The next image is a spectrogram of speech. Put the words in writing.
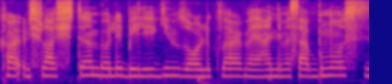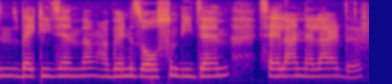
karşılaştığın böyle belirgin zorluklar ve hani mesela bunu sizin bekleyeceğinden haberiniz olsun diyeceğin şeyler nelerdir?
